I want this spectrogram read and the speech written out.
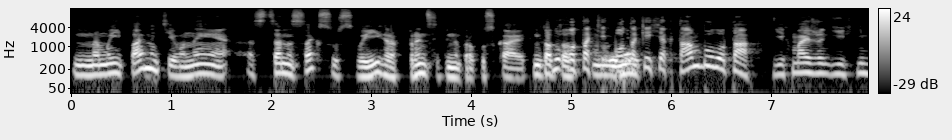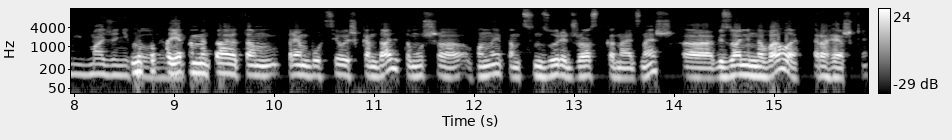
на моїй пам'яті вони сцени сексу в свої ігри в принципі не пропускають. Ну, тобто, ну, отакі, ну, от таких, як там було, так. Їх майже їх майже ніколи ну, тобто, не було. Я пам'ятаю, там прям був цілий шкандаль, тому що вони там цензурять жорстко, навіть знаєш, візуальні новели РГшки.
